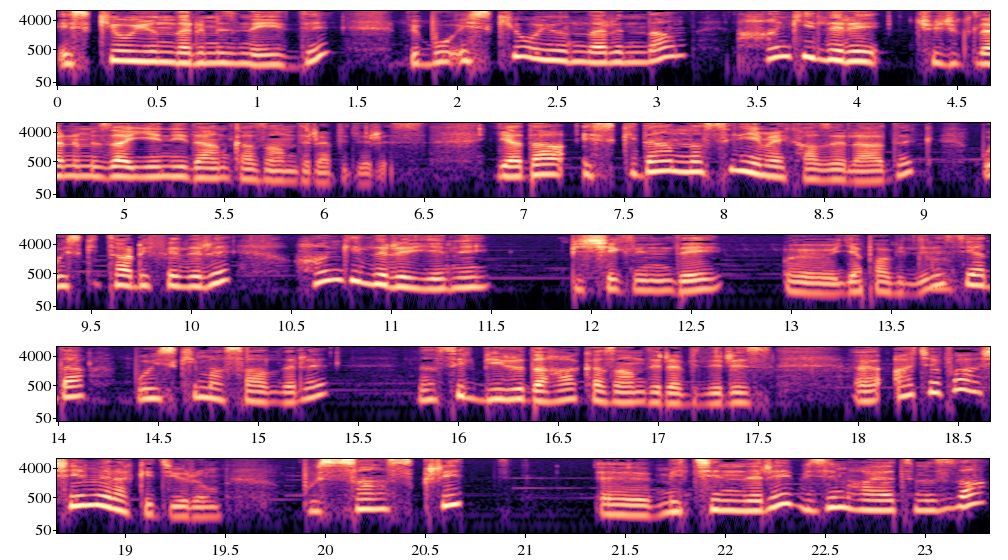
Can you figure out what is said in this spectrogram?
Eski oyunlarımız neydi? Ve bu eski oyunlarından hangileri çocuklarımıza yeniden kazandırabiliriz? Ya da eskiden nasıl yemek hazırladık? Bu eski tarifeleri hangileri yeni bir şeklinde e, yapabiliriz ya da bu eski masalları nasıl biri daha kazandırabiliriz? E, acaba şey merak ediyorum. Bu Sanskrit e, metinleri bizim hayatımızda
